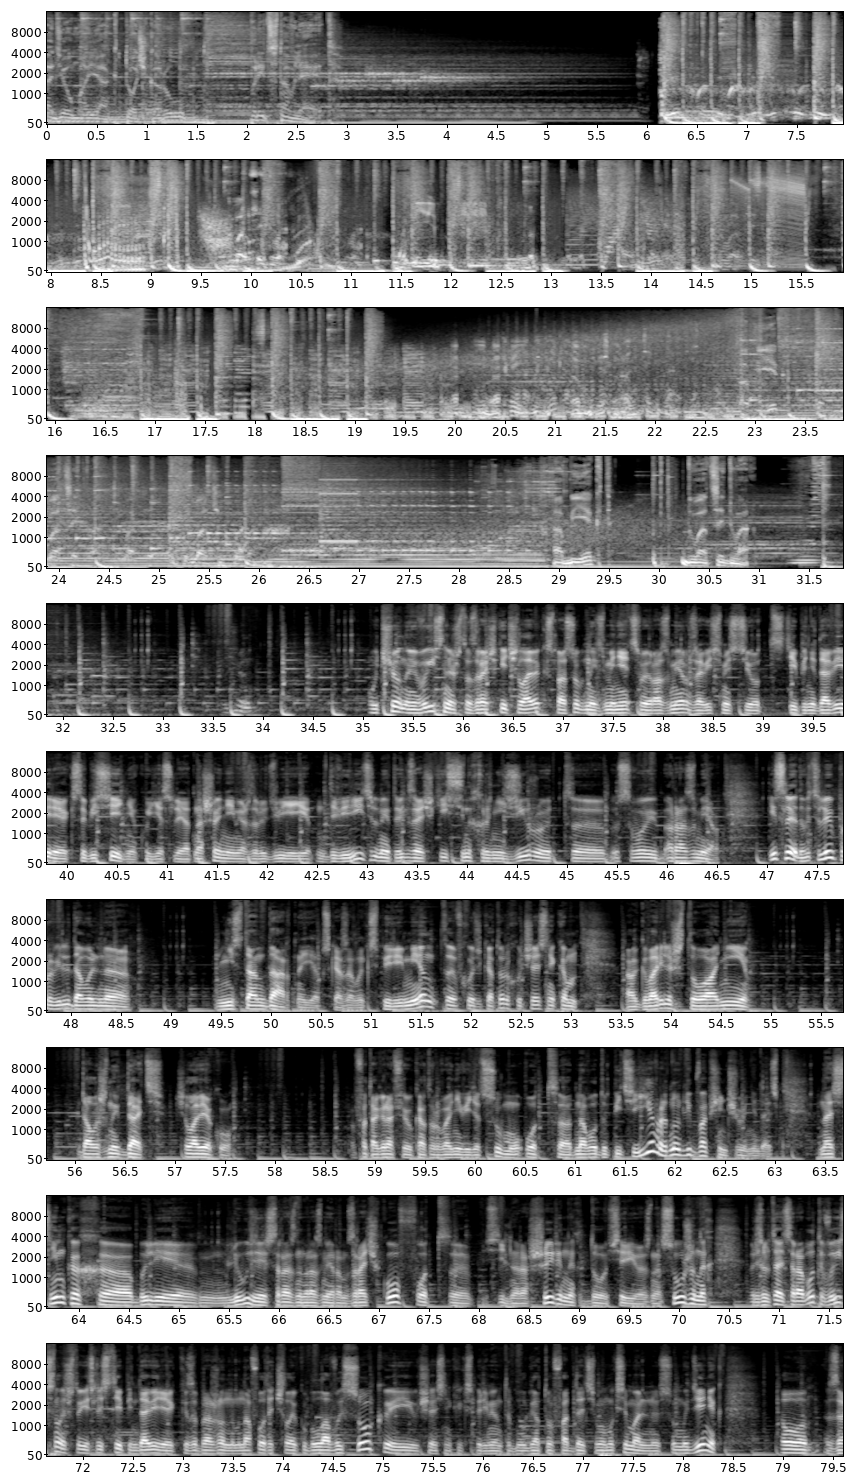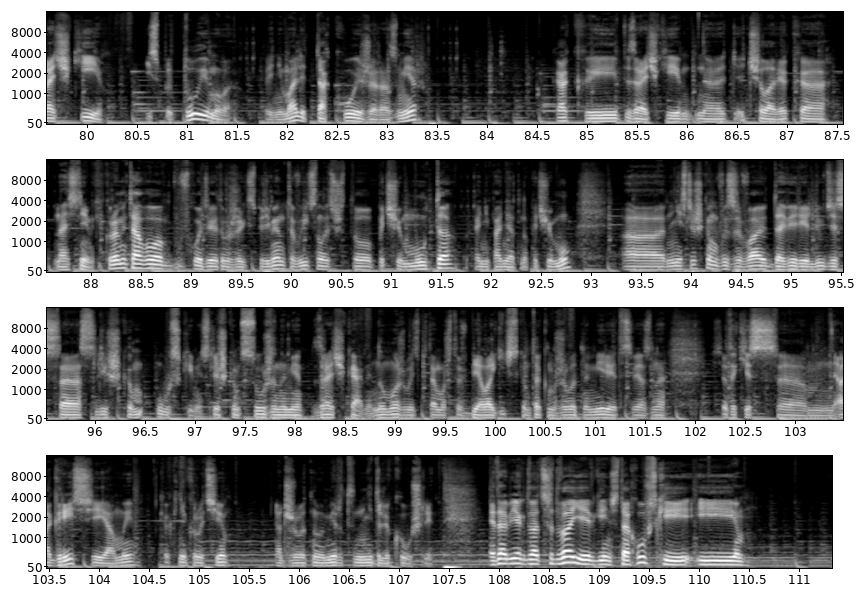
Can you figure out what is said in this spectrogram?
Радиомаяк.ру представляет. Двадцать два. Объект 22. 22. Объект 22. Ученые выяснили, что зрачки человека способны изменять свой размер в зависимости от степени доверия к собеседнику. Если отношения между людьми доверительные, то их зрачки синхронизируют э, свой размер. Исследователи провели довольно нестандартный, я бы сказал, эксперимент, в ходе которых участникам а, говорили, что они должны дать человеку фотографию которого они видят сумму от 1 до 5 евро, ну, либо вообще ничего не дать. На снимках э, были люди с разным размером зрачков, от э, сильно расширенных до серьезно суженных. В результате работы выяснилось, что если степень доверия к изображенному на фото человеку была высокая, и участник эксперимента был готов отдать ему максимальную сумму денег, то зрачки испытуемого принимали такой же размер, как и зрачки э, человека на снимке. Кроме того, в ходе этого же эксперимента выяснилось, что почему-то, пока непонятно почему, а, не слишком вызывают доверие люди со слишком узкими, слишком суженными зрачками. Ну, может быть, потому что в биологическом таком животном мире это связано все-таки с эм, агрессией, а мы, как ни крути, от животного мира-то недалеко ушли. Это «Объект-22», я Евгений Стаховский, и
